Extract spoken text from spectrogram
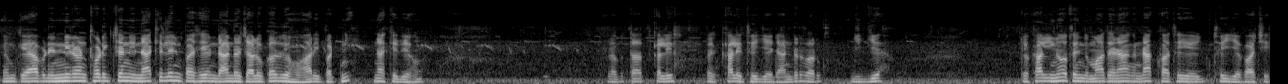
કેમ કે આપણે નિરણ થોડીક છે ને નાખી લઈને પાછી દાંડર ચાલુ કરી દઉં હારી પટની નાખી દઉં એટલે તાત્કાલિક પછી ખાલી થઈ જાય દાંડરવાળું જગ્યા. તો ખાલી ન થઈને તો માથે નાખ નાખવા થઈ થઈ જાય પાછી.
